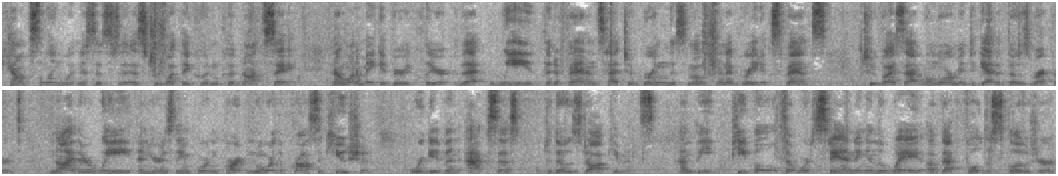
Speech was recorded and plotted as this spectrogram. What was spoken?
counseling witnesses as to what they could and could not say. And I want to make it very clear that we, the defense, had to bring this motion at great expense to Vice Admiral Norman to get at those records. Neither we, and here's the important part, nor the prosecution were given access to those documents. And the people that were standing in the way of that full disclosure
